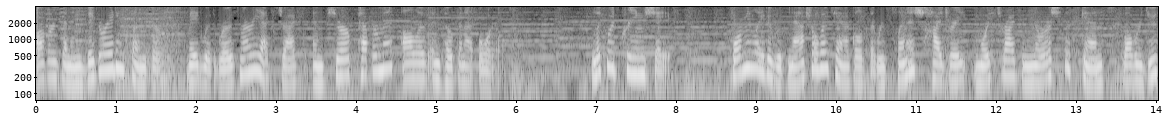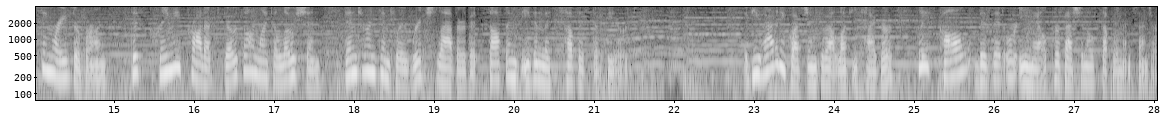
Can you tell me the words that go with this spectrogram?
offers an invigorating cleanser made with rosemary extract and pure peppermint, olive, and coconut oils. Liquid Cream Shave Formulated with natural botanicals that replenish, hydrate, moisturize, and nourish the skin while reducing razor burn, this creamy product goes on like a lotion, then turns into a rich lather that softens even the toughest of beards. If you have any questions about Lucky Tiger, please call, visit, or email Professional Supplement Center.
